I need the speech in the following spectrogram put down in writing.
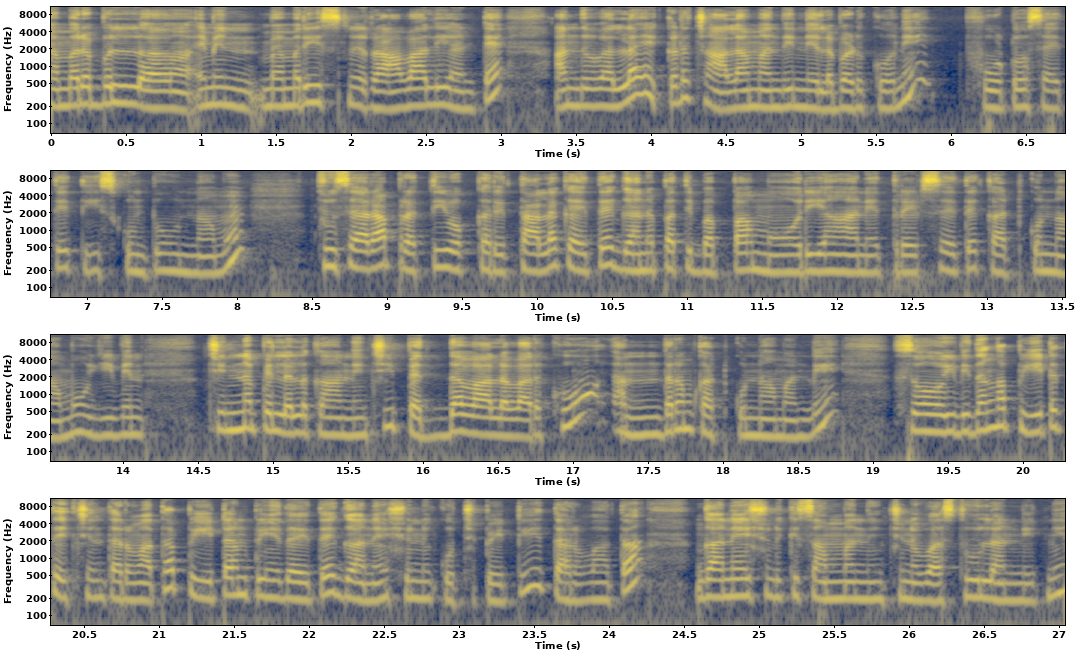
మెమరబుల్ ఐ మీన్ మెమరీస్ రావాలి అంటే అందువల్ల ఇక్కడ చాలామంది నిలబడుకొని ఫొటోస్ అయితే తీసుకుంటూ ఉన్నాము. చూసారా? ప్రతి ఒక్కరి తలకైతే గణపతి బప్ప మోరియా అనే థ్రెడ్స్ అయితే కట్టుకున్నాము. ఈవెన్ చిన్న పిల్లల కానించి పెద్ద వాళ్ళ వరకు అందరం కట్టుకున్నామండి. సో ఈ విధంగా పీట తెచ్చిన తర్వాత పీట మీద అయితే గణేషుని కూర్చోపెట్టి తర్వాత గణేషునికి సంబంధించిన వస్తువులన్నిటిని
